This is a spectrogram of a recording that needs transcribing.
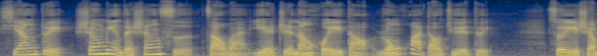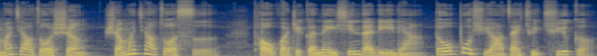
相对生命的生死，早晚也只能回到融化到绝对。所以，什么叫做生，什么叫做死，透过这个内心的力量，都不需要再去区隔。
